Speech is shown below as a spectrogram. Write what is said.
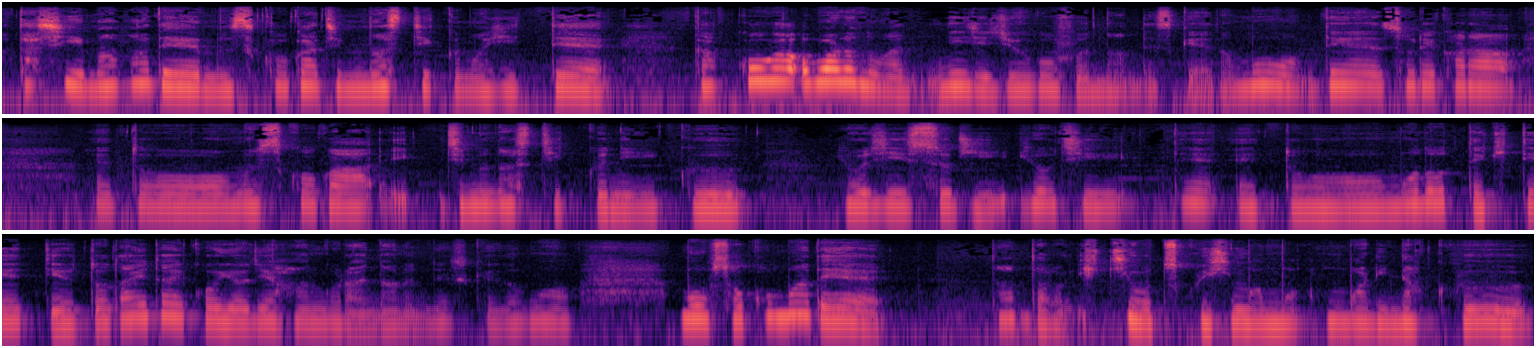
私今まで息子がジムナスティックの日って学校が終わるのが2時15分なんですけれどもでそれから、えっと、息子がジムナスティックに行く4時過ぎ4時で、えっと、戻ってきてっていうと大体こう4時半ぐらいになるんですけどももうそこまでなんだろう息をつく暇もあんまりなく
